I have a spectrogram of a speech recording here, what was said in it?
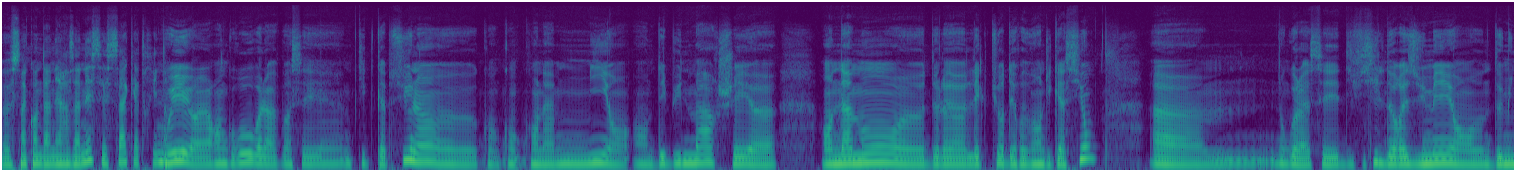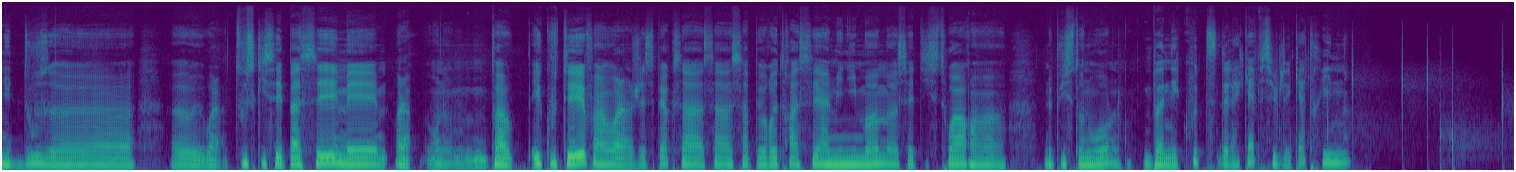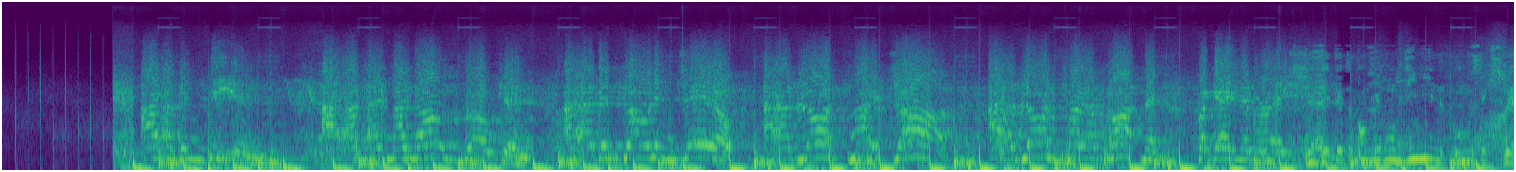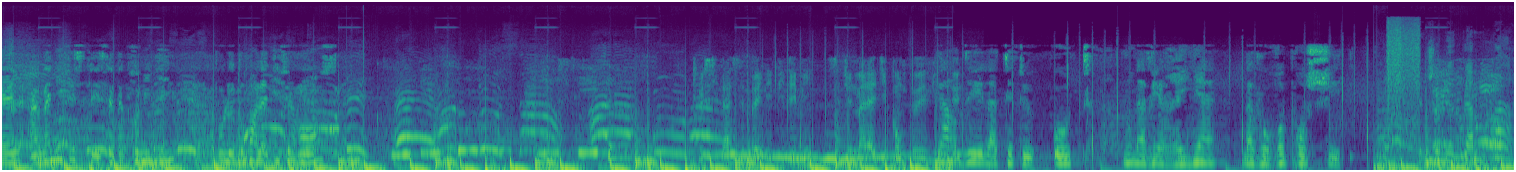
50 dernières années c'est ça, Catherine Oui, alors en gros, voilà, c'est une petite capsule hein, euh, qu'on a mis en, début de marche et euh, en amont euh, de la lecture des revendications. donc voilà, c'est difficile de résumer en 2 minutes 12 voilà, tout ce qui s'est passé, mais voilà, enfin, écoutez, enfin voilà, j'espère que ça, ça, ça, peut retracer un minimum cette histoire depuis Stonewall. Bonne écoute de la capsule de Catherine. I have been beaten. I have had my nose broken. I have been thrown in jail. I have lost my job. I have lost my apartment for gay liberation. Ils étaient environ 10 000 homosexuels à manifester cet après-midi pour le droit à la différence. Le sida, c'est pas une épidémie, c'est une maladie qu'on peut éviter. Gardez la tête haute, vous n'avez rien à vous reprocher. Je ne blâme pas,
